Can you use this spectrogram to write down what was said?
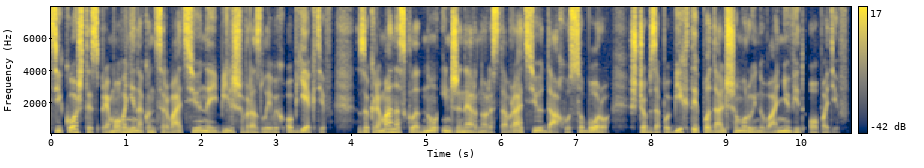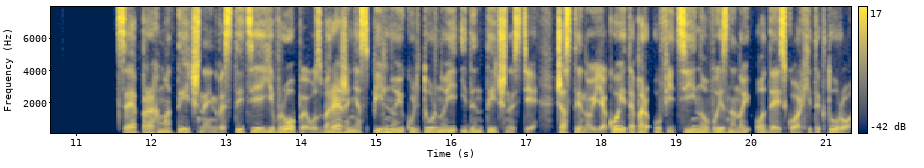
Ці кошти спрямовані на консервацію найбільш вразливих об'єктів, зокрема на складну інженерну реставрацію даху собору, щоб запобігти подальшому руйнуванню від опадів. Це прагматична інвестиція Європи у збереження спільної культурної ідентичності, частиною якої тепер офіційно визнано й одеську архітектуру.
